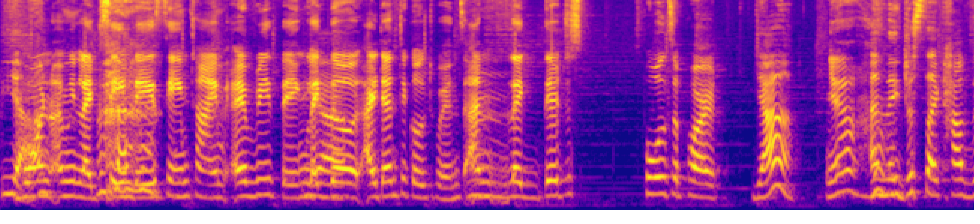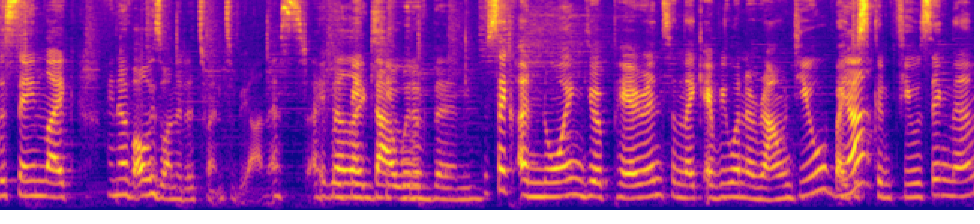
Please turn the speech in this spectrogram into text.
Yeah. Born, I mean, like same day, same time, everything, like Yeah. Mm. the identical twins. And like they're just poles apart. yeah. Yeah. And they just like have the same like I know I've always wanted a twin to be honest. I It feel like that would have been just like annoying your parents and like everyone around you by Yeah. just confusing them.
